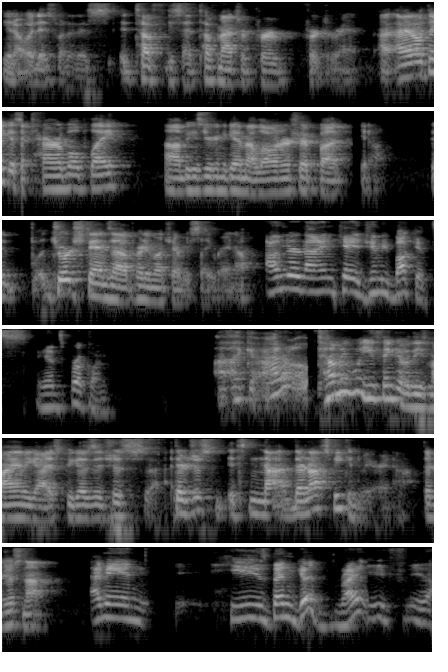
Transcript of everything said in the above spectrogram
you know, it is what it is. It, tough, you said, tough matchup for, for Durant. I, I don't think it's a terrible play uh, because you're going to get him at low ownership, but, you know, it, George stands out pretty much every slate right now. Under 9K Jimmy Buckets against Brooklyn. I Like I don't know. Tell me what you think of these Miami guys because it's just they're just it's not they're not speaking to me right now. They're just not. I mean, he's been good, right? If, you know,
